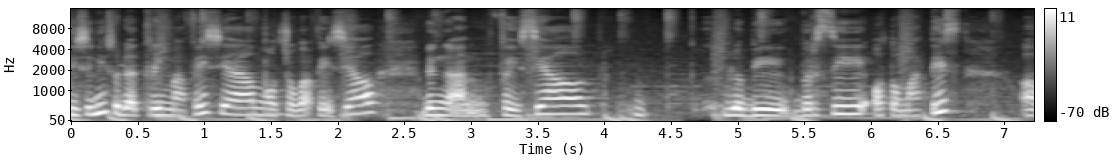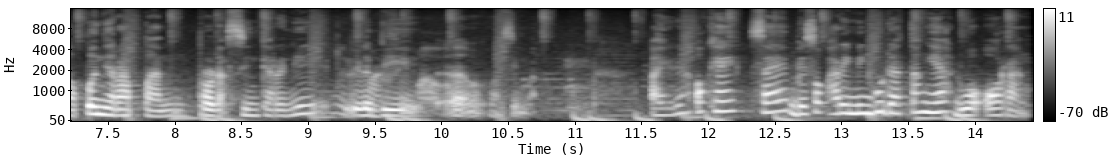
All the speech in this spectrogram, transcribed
di sini sudah terima facial mau coba facial. Dengan facial lebih bersih otomatis uh, penyerapan produk skincare ini lebih, lebih maksimal. Uh, maksimal. Akhirnya oke okay, saya besok hari minggu datang ya dua orang.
